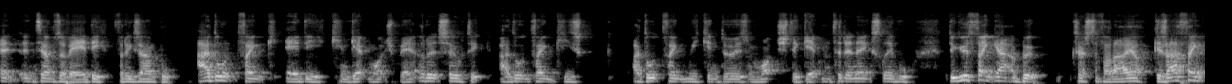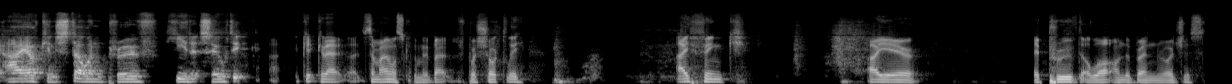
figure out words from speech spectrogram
in, in terms of Eddie, for example, I don't think Eddie can get much better at Celtic. I don't think he's I don't think we can do as much to get him to the next level. Do you think that about Kristoffer Ajer? Because I think Ajer can still improve here at Celtic. Uh, can, can I, Sir Miles coming back but shortly. I think Ajer improved a lot under Brendan Rodgers.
